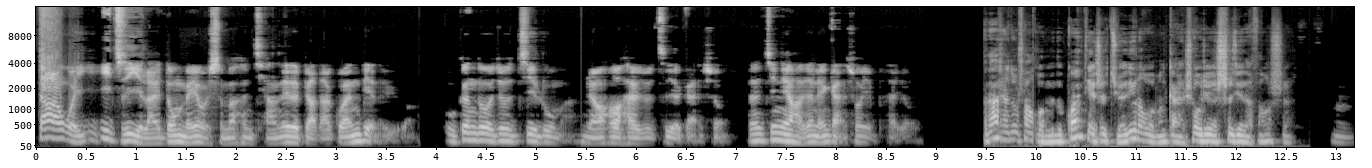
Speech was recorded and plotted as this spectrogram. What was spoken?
当然，我一一直以来都没有什么很强烈的表达观点的欲望，我更多的就是记录嘛，然后还有就是自己的感受。但是今年好像连感受也不太有了。很大程度上，我们的观点是决定了我们感受这个世界的方式。嗯，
